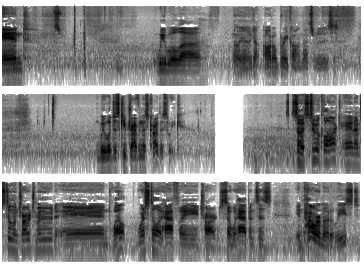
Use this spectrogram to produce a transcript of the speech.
And we will, uh, oh yeah, I got auto brake on, that's what it is. We will just keep driving this car this week. So it's 2 o'clock, and I'm still in charge mode, and, well, we're still at halfway charge. So what happens is, in power mode at least,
